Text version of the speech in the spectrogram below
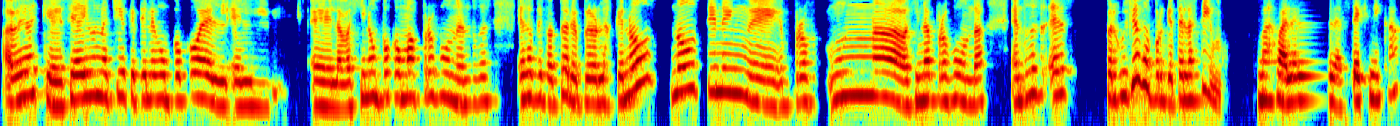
A veces que si hay una chica que tiene un poco el, el, eh, la vagina un poco más profunda, entonces es satisfactorio, pero las que no, no tienen eh, prof- una vagina profunda, entonces es perjuicioso porque te lastima. Más vale la técnica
